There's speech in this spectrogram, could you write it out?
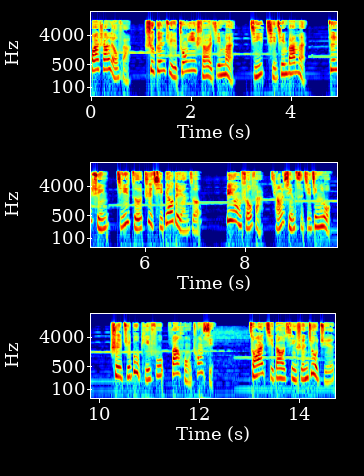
刮痧疗法是根据中医十二经脉及奇经八脉，遵循急则治其标的原则。运用手法强行刺激经络，使局部皮肤发红充血，从而起到醒神救绝、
